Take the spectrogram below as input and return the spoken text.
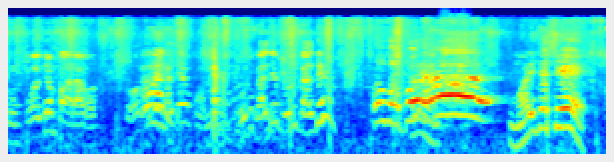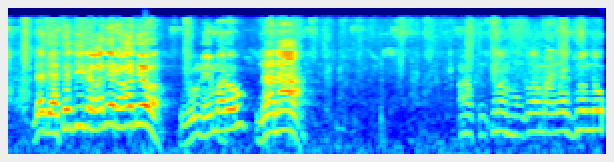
ટૂંપો જો પારાવો બોરું ગાલ દે બોરું ગાલ દે. ઓ બાપા મરી જશે. લે બેઠાજી રહેવા દે રહેવા દો. એવું નહીં મારો? ના ના. આ કોકના છોકરા મારી નાખશો ને તો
